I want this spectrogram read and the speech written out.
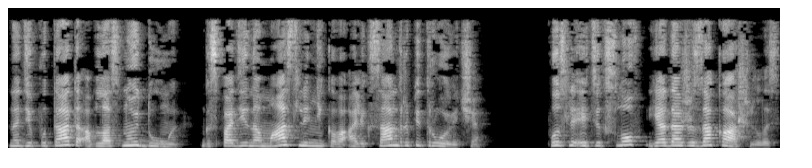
на депутата областной думы господина Масленникова Александра Петровича, После этих слов я даже закашлялась,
